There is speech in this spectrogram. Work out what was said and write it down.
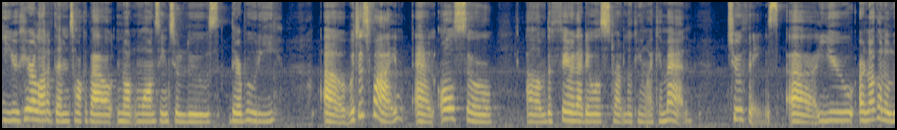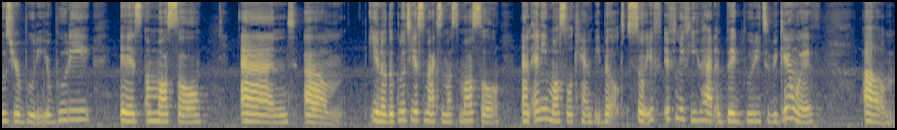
you hear a lot of them talk about not wanting to lose their booty, uh, which is fine, and also um, the fear that they will start looking like a man. Two things. Uh, you are not going to lose your booty. Your booty is a muscle, and um, you know, the gluteus maximus muscle and any muscle can be built. So if, even if you had a big booty to begin with, um,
